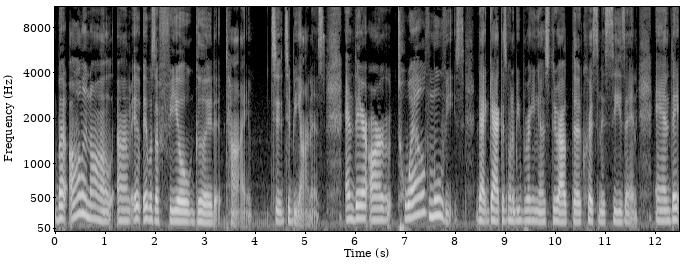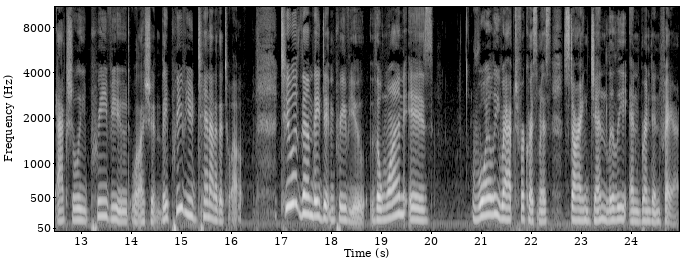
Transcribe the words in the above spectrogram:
But all in all, um, it, it was a feel good time to to be honest. And there are 12 movies that GAC is going to be bringing us throughout the Christmas season and they actually previewed, well I shouldn't. They previewed 10 out of the 12. Two of them they didn't preview. The one is Royally Wrapped for Christmas, starring Jen Lilly and Brendan Fehr.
